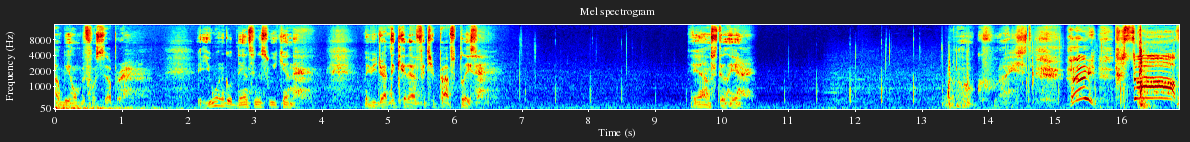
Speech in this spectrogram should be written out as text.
I'll be home before supper. Hey, you wanna go dancing this weekend? Maybe drop the kid off at your pop's place. Yeah, I'm still here. Oh, Christ. Hey! Stop!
